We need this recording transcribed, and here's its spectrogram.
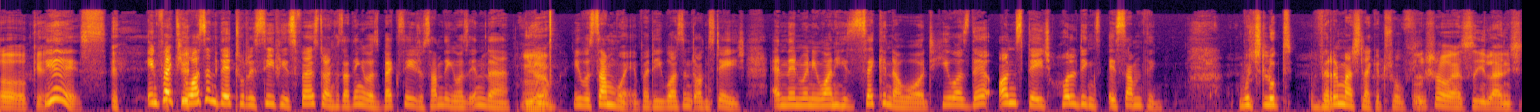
Oh, okay. Yes. In fact, he wasn't there to receive his first one because I think it was backstage or something. He was in the. Yeah. He was somewhere, but he wasn't on stage. And then when he won his second award, he was there on stage holding a something, which looked very much like a trophy. I'm sure I see lunch,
